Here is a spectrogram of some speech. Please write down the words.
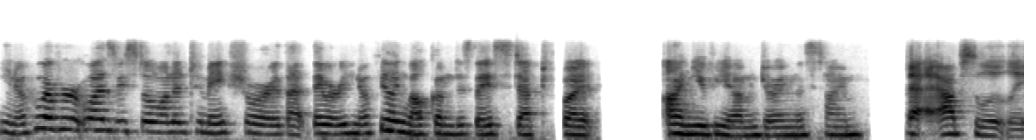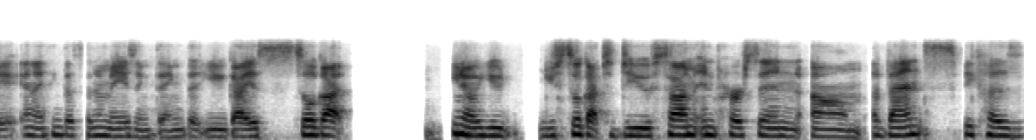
you know, whoever it was, we still wanted to make sure that they were, you know, feeling welcomed as they stepped foot on UVM during this time. Absolutely, and I think that's an amazing thing that you guys still got you know you you still got to do some in-person um, events because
